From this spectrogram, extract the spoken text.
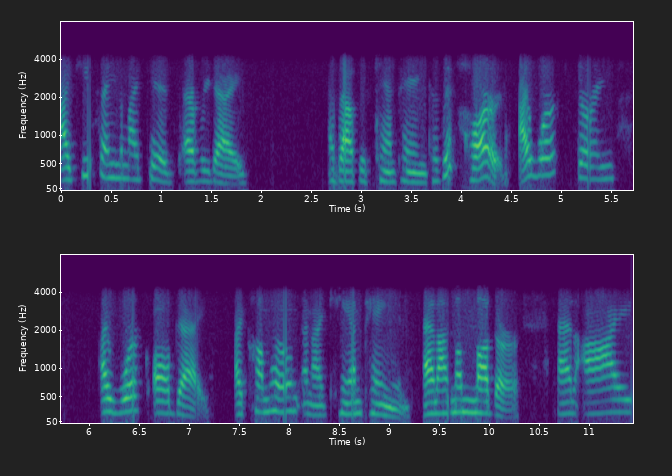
I keep saying to my kids every day about this campaign because it's hard. I work during, I work all day. I come home and I campaign, and I'm a mother, and I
